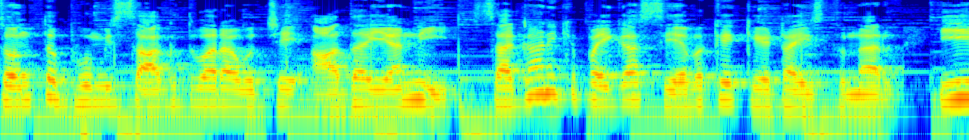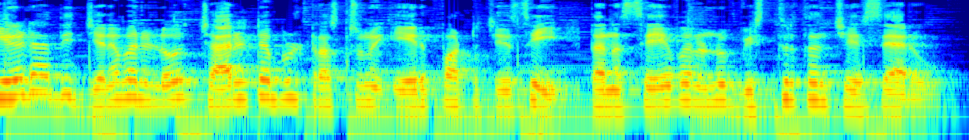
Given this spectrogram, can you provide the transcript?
సొంత భూమి సాగు ద్వారా వచ్చే ఆదాయాన్ని సగానికి పైగా సేవకే కేటాయిస్తున్నారు. ఈ ఏడాది జనవరిలో చారిటబుల్ ట్రస్టును ఏర్పాటు చేసి తన సేవలను విస్తృతం చేశారు.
